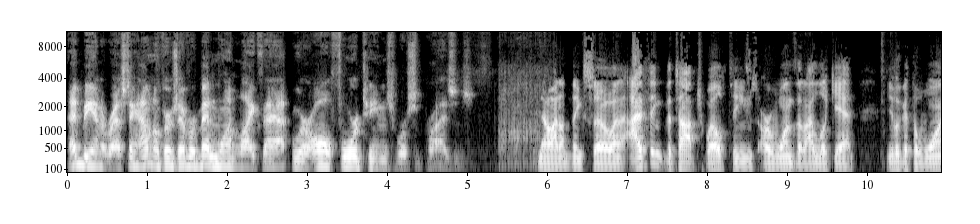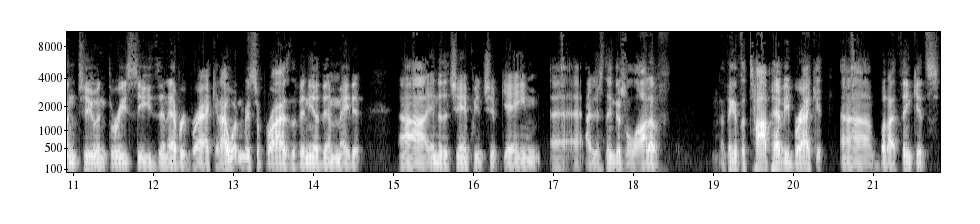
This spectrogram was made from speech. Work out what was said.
That'd be interesting. I don't know if there's ever been one like that where all four teams were surprises. No, I don't think so. And I think the top 12 teams are ones that I look at. You look at the one, two, and three seeds in every bracket. I wouldn't be surprised if any of them made it uh, into the championship game. Uh, I just think there's a lot of, I think it's a top heavy bracket, uh, but I think it's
